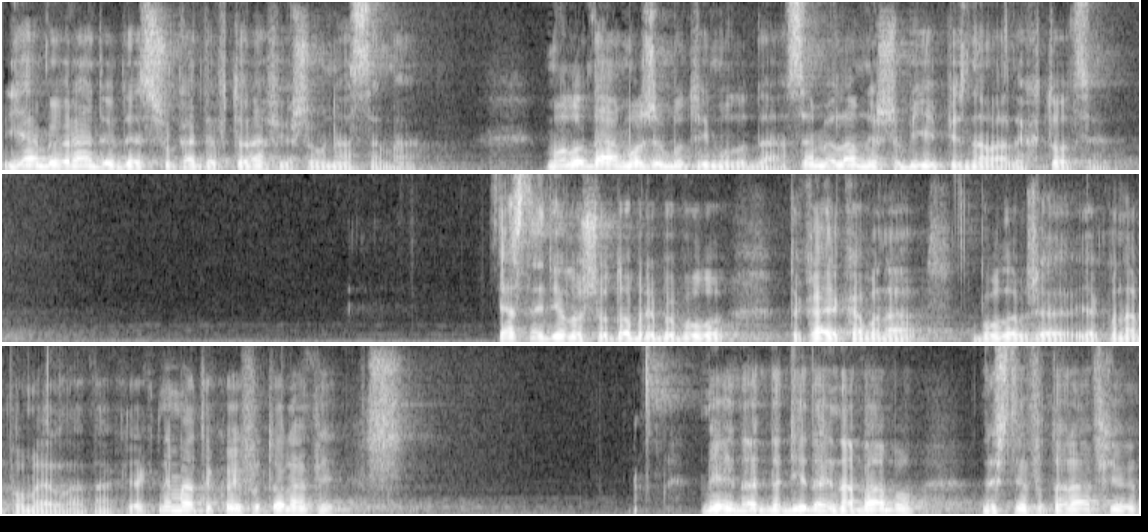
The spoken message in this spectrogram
я би радив десь шукати фотографію, що вона сама. Молода, може бути і молода. Саме головне, щоб її пізнавали, хто це. Ясне діло, що добре би було така, яка вона була вже, як вона померла. Так? Як нема такої фотографії, ми на, на діда і на бабу знайшли фотографію,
